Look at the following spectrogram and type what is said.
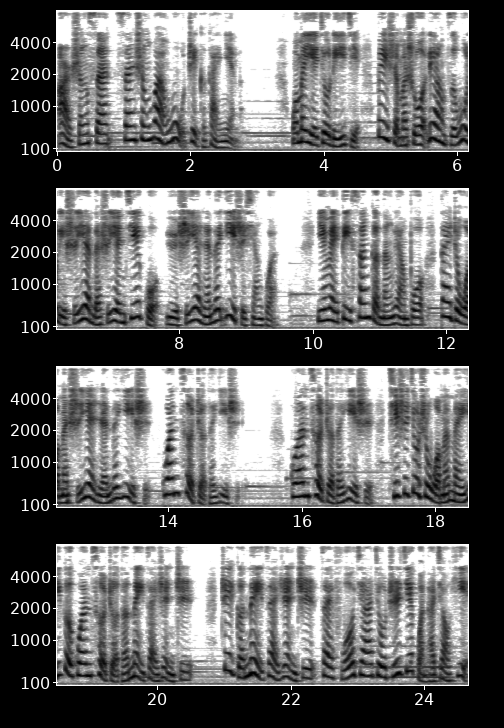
二生三，三生万物这个概念了。我们也就理解为什么说量子物理实验的实验结果与实验人的意识相关。因为第三个能量波带着我们实验人的意识、观测者的意识，观测者的意识其实就是我们每一个观测者的内在认知。这个内在认知在佛家就直接管它叫业，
